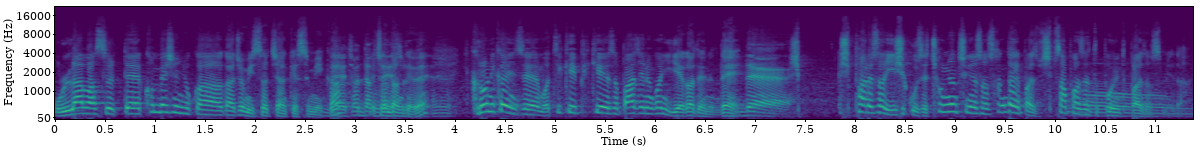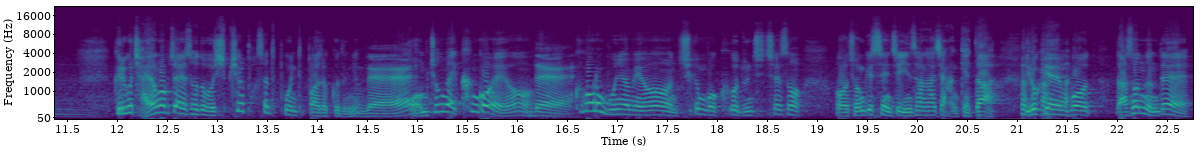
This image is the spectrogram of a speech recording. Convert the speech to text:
올라왔을 때 컨벤션 효과가 좀 있었지 않겠습니까? 네, 전당대회 했을 전당대회. 때. 네. 그러니까 이제 뭐 TK, PK에서 빠지는 건 이해가 되는데 네. 18에서 29세 청년층에서 상당히 빠져 14% 포인트 어. 빠졌습니다. 그리고 자영업자에서도 17% 포인트 빠졌거든요. 네. 엄청나게 큰 거예요. 네. 그거는 뭐냐면 지금 뭐 그거 눈치채서 어, 전기세 이제 인상하지 않겠다 이렇게 뭐 나섰는데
